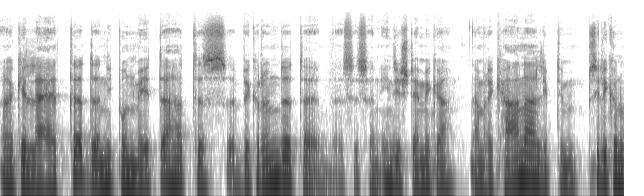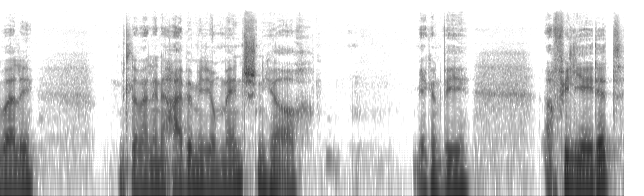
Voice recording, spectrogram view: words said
äh, geleitet. Der Nippon Meta hat das begründet. Es ist ein indischstämmiger Amerikaner, lebt im Silicon Valley. Mittlerweile eine halbe Million Menschen hier auch irgendwie affiliated.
